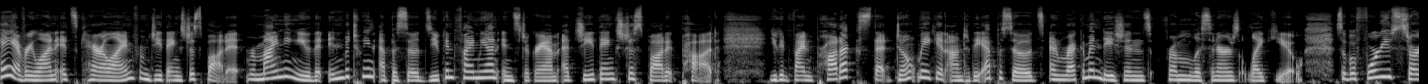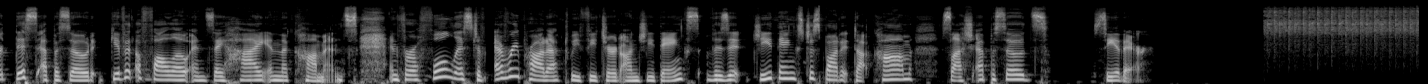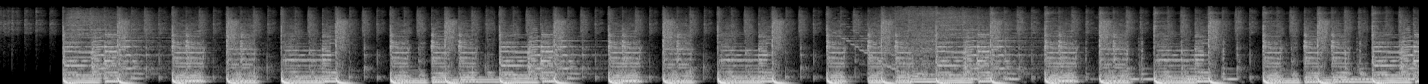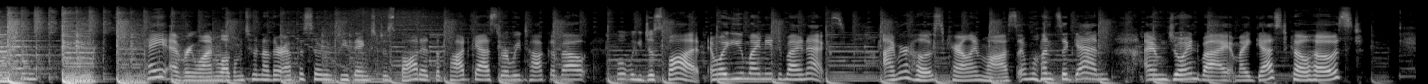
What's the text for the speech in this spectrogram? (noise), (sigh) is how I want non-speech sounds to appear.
Hey everyone, it's Caroline from Gee Thanks Just Bought It, reminding you that in between episodes, you can find me on Instagram at Gee Thanks Just Bought It Pod. You can find products that don't make it onto the episodes and recommendations from listeners like you. So before you start this episode, give it a follow and say hi in the comments. And for a full list of every product we featured on Gee Thanks, visit geethanksjustboughtit.com slash episodes. See you there. Everyone, welcome to another episode of Gee Thanks Just Bought It, the podcast where we talk about what we just bought and what you might need to buy next. I'm your host, Caroline Moss, and (laughs) once again, I am joined by my guest co-host,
